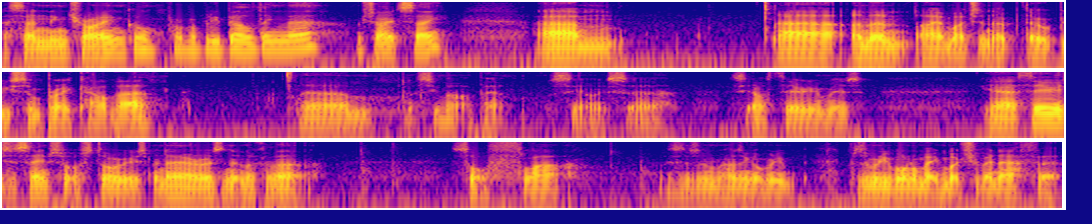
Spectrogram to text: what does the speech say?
ascending triangle probably building there, which I'd say. Um, uh, and then I imagine there, there would be some breakout there. Um, let's zoom out a bit. See how it's uh, see how Ethereum is. Yeah, Ethereum is the same sort of story as Monero, isn't it? Look at that, sort of flat. This is, hasn't got really doesn't really want to make much of an effort.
